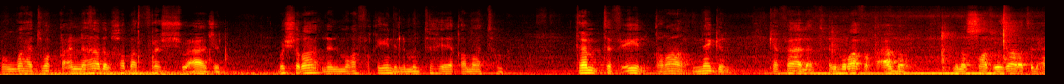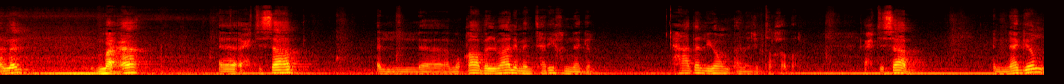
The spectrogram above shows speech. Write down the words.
والله أتوقع أن هذا الخبر فرش وعاجل. بشرى للمرافقين اللي منتهي إقاماتهم. تم تفعيل قرار نقل كفالة المرافق عبر منصات وزارة العمل مع آه، احتساب المقابل المالي من تاريخ النقل. هذا اليوم أنا جبت الخبر. احتساب النقل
